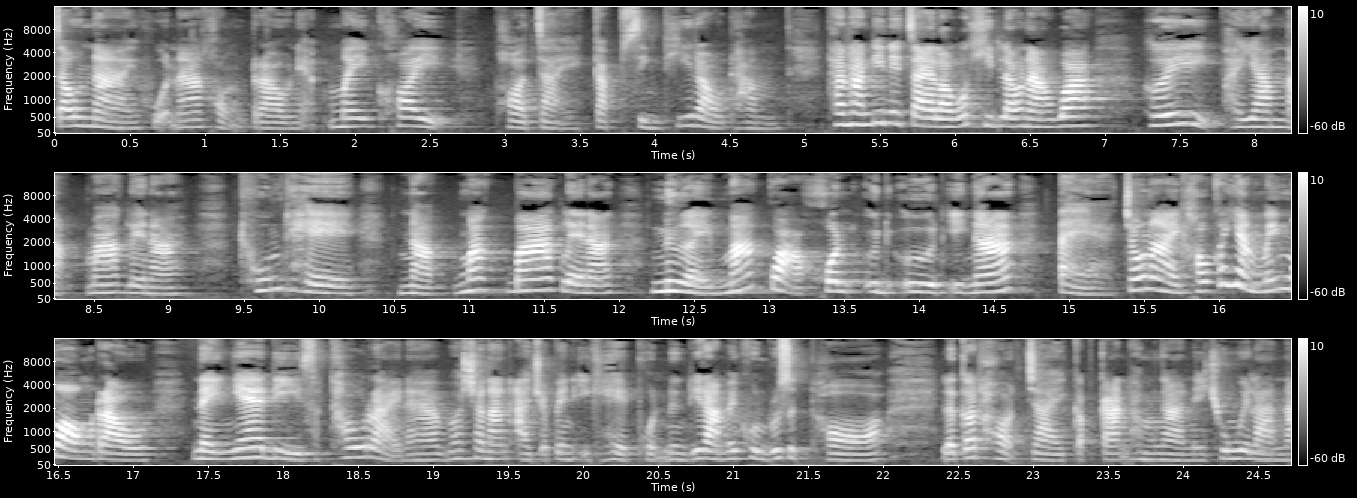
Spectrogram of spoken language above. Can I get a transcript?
เจ้านายหัวหน้าของเราเนี่ยไม่ค่อยพอใจกับสิ่งที่เราทำทั้งทั้งๆที่ในใจเราก็คิดแล้วนะว่า เฮ้ยพยายามหนักมากเลยนะ ทุ่มเทหนักมากๆเลยนะ เหนื่อยมากกว่าคนอื่นๆอีกนะ แต่เจ้านายเขาก็ยังไม่มองเราในแง่ดีสักเท่าไหร่นะคะเพราะฉะนั้นอาจจะเป็นอีกเหตุผลหนึ่งที่ทำให้คุณรู้สึกท้อ แล้วก็ถอดใจกับการทำงานในช่วงเวลาณ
